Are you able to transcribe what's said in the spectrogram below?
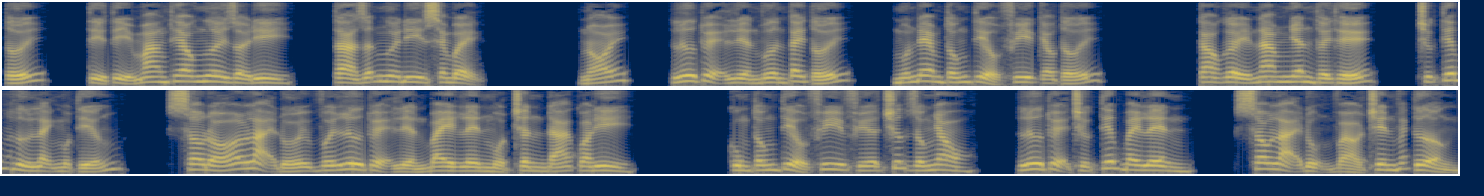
tới, tỷ tỷ mang theo ngươi rời đi, ta dẫn ngươi đi xem bệnh. Nói, Lư Tuệ liền vươn tay tới, muốn đem Tống Tiểu Phi kéo tới. Cao gầy nam nhân thấy thế, trực tiếp hừ lạnh một tiếng, sau đó lại đối với Lư Tuệ liền bay lên một chân đá qua đi. Cùng Tống Tiểu Phi phía trước giống nhau, Lư Tuệ trực tiếp bay lên, sau lại đụng vào trên vách tường,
